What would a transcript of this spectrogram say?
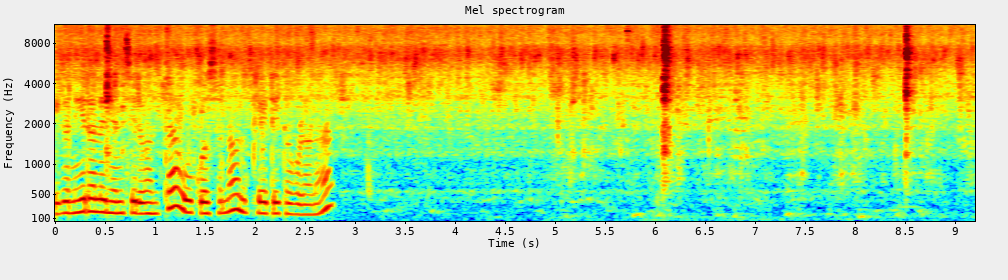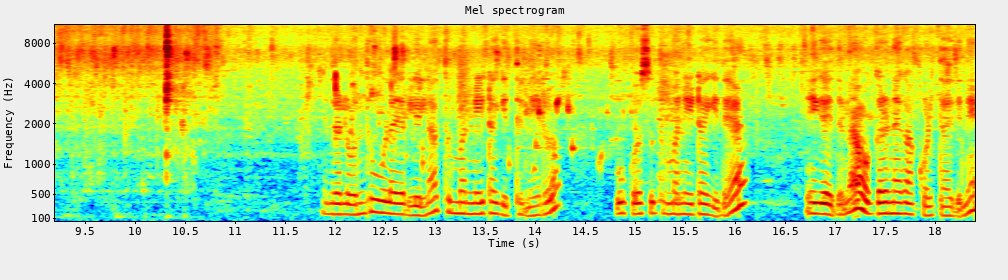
ಈಗ ನೀರಲ್ಲಿ ನೆನೆಸಿರುವಂಥ ಹೂಕೋಸನ್ನು ಒಂದು ಪ್ಲೇಟಿಗೆ ತೊಗೊಳ್ಳೋಣ. ಇದರಲ್ಲಿ ಒಂದು ಹುಳ ಇರಲಿಲ್ಲ, ತುಂಬ ನೀಟಾಗಿತ್ತು ನೀರು. ಹೂಕೋಸು ತುಂಬ ನೀಟಾಗಿದೆ. ಈಗ ಇದನ್ನು ಒಗ್ಗರಣೆಗೆ ಹಾಕ್ಕೊಳ್ತಾ ಇದ್ದೀನಿ.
